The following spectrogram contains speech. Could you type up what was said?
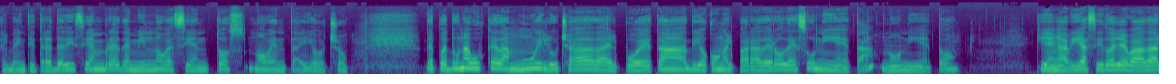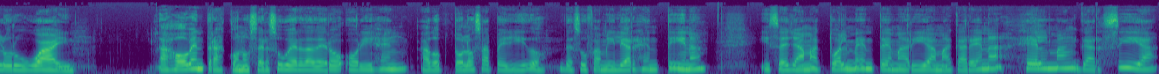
el 23 de diciembre de 1998. Después de una búsqueda muy luchada, el poeta dio con el paradero de su nieta, no nieto, quien había sido llevada al Uruguay. La joven, tras conocer su verdadero origen, adoptó los apellidos de su familia argentina y se llama actualmente María Macarena Helman García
